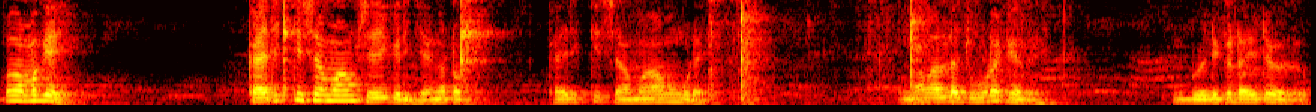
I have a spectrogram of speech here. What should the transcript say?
അപ്പോൾ നമുക്കേ കരിക്ക് ശമാം ഷേക്ക് അടിക്കാം കേട്ടോ. കരിക്ക് ശമാമും കൂടെ. എന്നാൽ നല്ല ചൂടൊക്കെ അല്ലേ? വെടിക്ക് ഡയറ്റ് വരും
